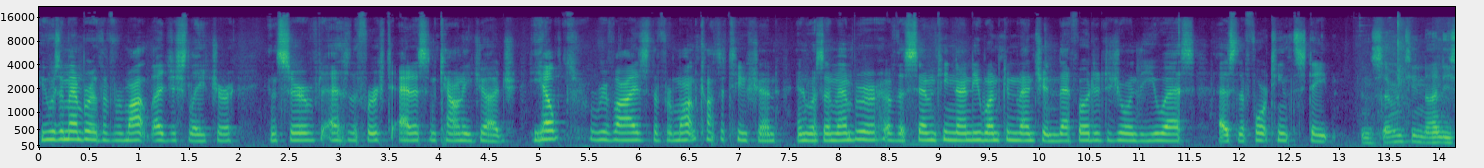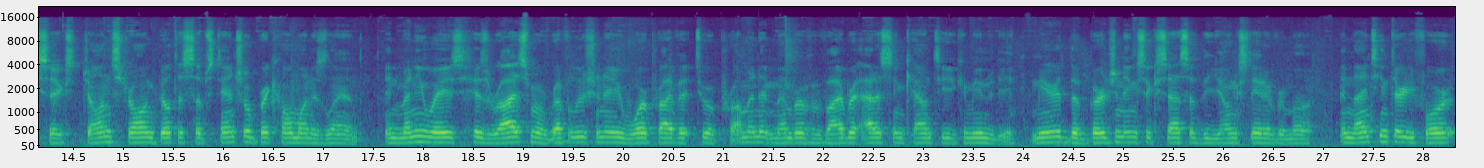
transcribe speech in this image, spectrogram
He was a member of the Vermont legislature and served as the first Addison County judge. He helped revise the Vermont Constitution and was a member of the 1791 convention that voted to join the U.S. as the 14th state. In 1796, John Strong built a substantial brick home on his land. In many ways, his rise from a Revolutionary War private to a prominent member of a vibrant Addison County community mirrored the burgeoning success of the young state of Vermont. In 1934,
